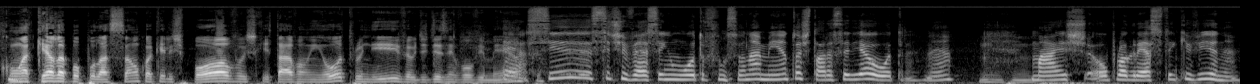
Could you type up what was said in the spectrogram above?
Com aquela população, com aqueles povos que estavam em outro nível de desenvolvimento. É, se, se tivessem um outro funcionamento, a história seria outra, né? Uhum. Mas o progresso tem que vir, né?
